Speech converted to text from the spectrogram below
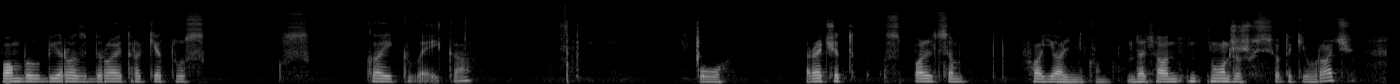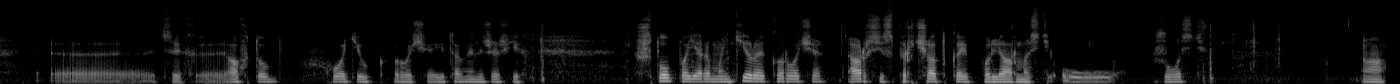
Бамблби разбирает ракету с Скайквейка. О, Рэчет с пальцем паяльником. Да, ну, он же все-таки врач э, цих э, автоходів, короче, і там він же ж їх штопає, ремонтує, короче. Арсі з перчаткою полярності. О, жесть. А,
